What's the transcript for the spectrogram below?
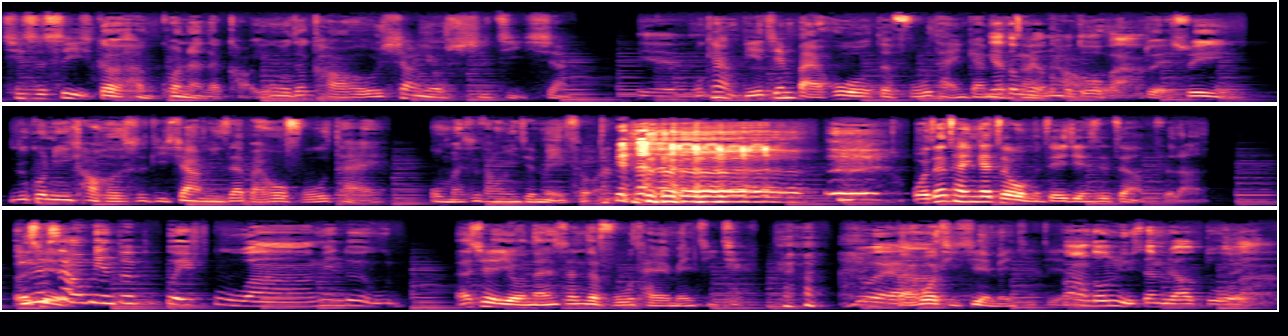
其实是一个很困难的考因为。我的考核项有十几项，也我看别间百货的服务台应该应该都没有那么多吧对，所以如果你考核十几项，你在百货服务台，我们是同一间没错。我在猜，应该只有我们这一间是这样子啦。而因为是要面对贵妇啊，面对无而且有男生的服务台也没几间，对啊，百货体系也没几间通。常都女生比较多啦。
